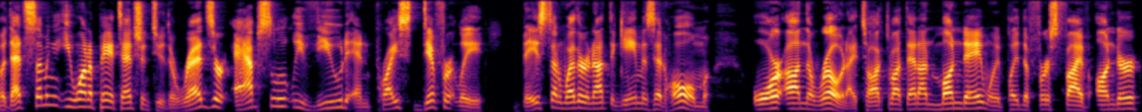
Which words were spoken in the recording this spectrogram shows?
but that's something that you want to pay attention to. The Reds are absolutely viewed and priced differently based on whether or not the game is at home or on the road. I talked about that on Monday when we played the first five under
